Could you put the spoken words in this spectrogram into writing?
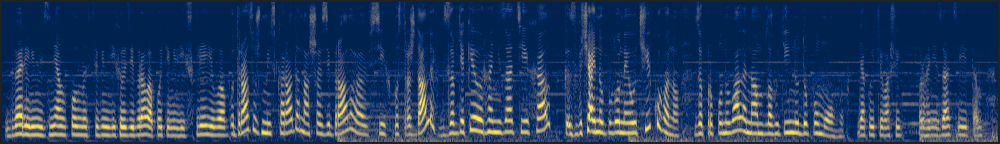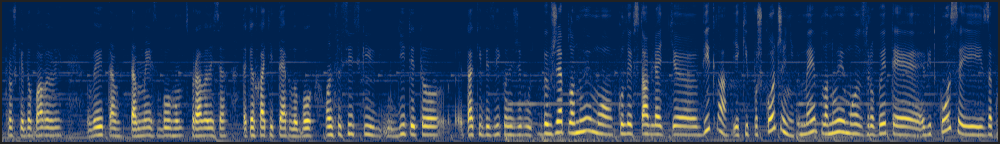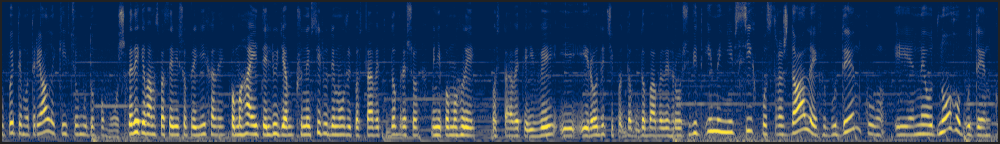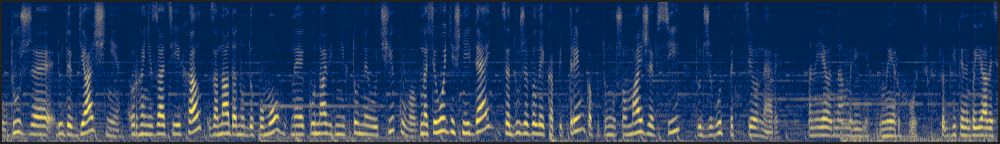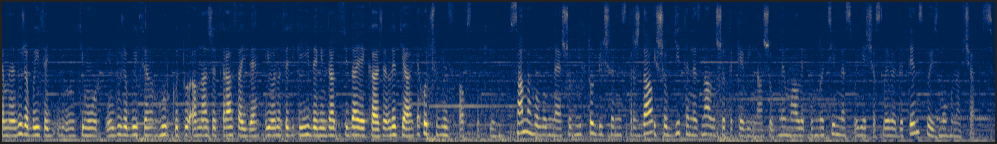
Двері він зняв повністю, він їх розібрав, а потім він їх склеював. Одразу ж міська рада наша зібрала всіх постраждалих. Завдяки організації HELP, звичайно, було неочікувано. Запропонували нам благодійну допомогу. Дякуючи вашій організації, там трошки додали. Ви там, там ми з Богом справилися. Таке в хаті тепло, бо он сусідські діти то так і без вікон живуть. Ми вже плануємо, коли вставлять е, вікна, які пошкоджені. Ми плануємо зробити відкоси і закупити матеріал, який в цьому допоможе. Велике вам спасибі, що приїхали. Помагаєте людям, що не всі люди можуть поставити. Добре, що мені допомогли поставити і ви, і, і родичі додали гроші. Від імені всіх постраждалих будинку і не одного будинку дуже люди вдячні організації HELP за надану допомогу, на яку навіть ніхто не очікував. На сьогоднішній день це дуже велика підтримка, тому що майже всі тут живуть пенсіонери. У мене є одна мрія. Миру хочу, щоб діти не боялися. Мене дуже боїться м, Тимур. Він дуже боїться гуркоту, а в нас же траса йде. І воно все тільки їде. Він зразу сідає і каже: летять. Я хочу, щоб він спав спокійно. Саме головне, щоб ніхто більше не страждав і щоб діти не знали, що таке війна, щоб вони мали повноцінне своє щасливе дитинство і змогу навчатися.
